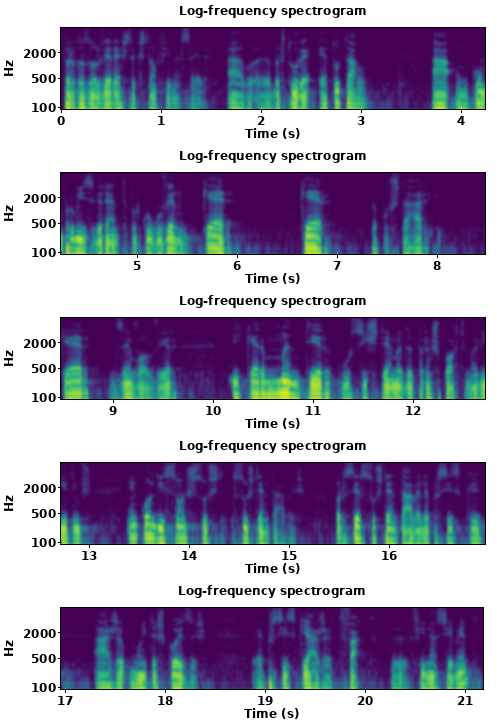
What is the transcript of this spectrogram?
para resolver esta questão financeira. A abertura é total, há um compromisso grande porque o Governo quer, quer apostar, quer desenvolver e quer manter o sistema de transportes marítimos em condições sustentáveis. Para ser sustentável é preciso que haja muitas coisas. É preciso que haja, de facto, eh, financiamento,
